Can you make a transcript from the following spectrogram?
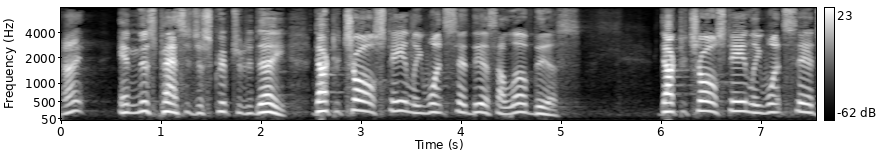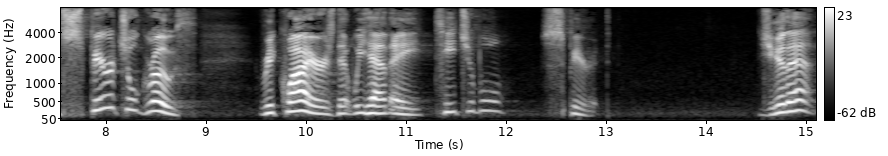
Right? In this passage of scripture today, Dr. Charles Stanley once said this. I love this. Dr. Charles Stanley once said, spiritual growth requires that we have a teachable spirit. Did you hear that?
